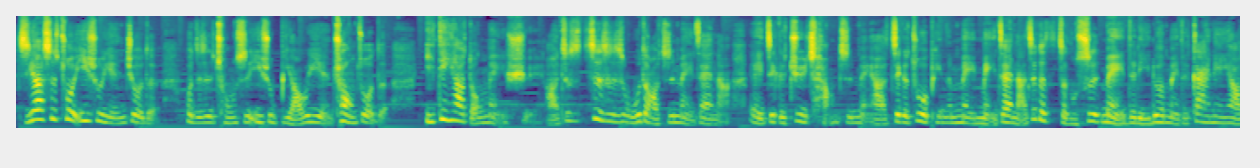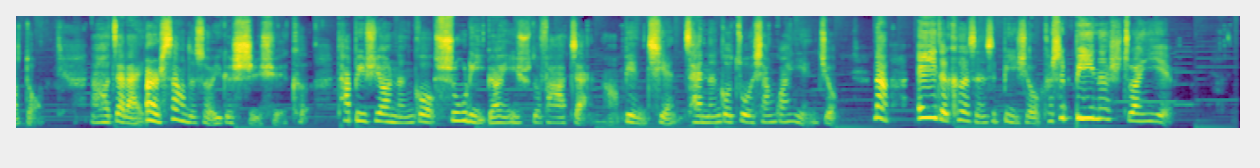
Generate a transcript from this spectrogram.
只要是做艺术研究的，或者是从事艺术表演创作的，一定要懂美学啊！就是这是舞蹈之美在哪？哎，这个剧场之美啊，这个作品的美美在哪？这个总是美的理论、美的概念要懂，然后再来二上的时候一个史学课，他必须要能够梳理表演艺术的发展啊变迁，才能够做相关研究。那 A 的课程是必修，可是 B 呢是专业。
